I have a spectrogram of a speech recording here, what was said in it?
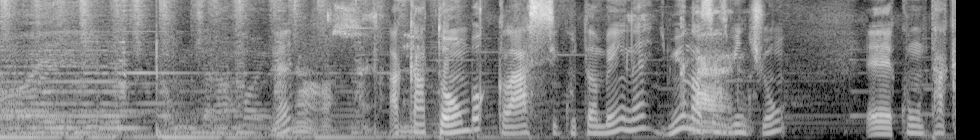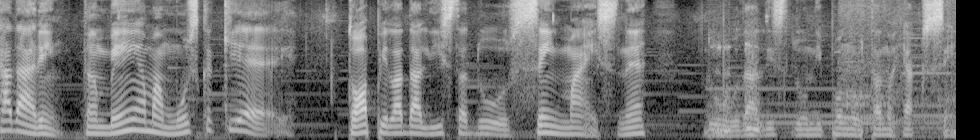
ほい né? A Katombo, clássico também, né? De 1921, é, com Takadaren. Também é uma música que é top lá da lista dos 100 mais, né? Do, Da lista do Nippon no Ta no Hyakusen.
